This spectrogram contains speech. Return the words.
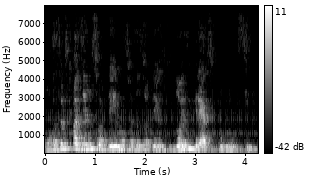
Bom, nós temos que fazer um sorteio, vamos fazer o sorteio dos dois ingressos para o Grupo Cine.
